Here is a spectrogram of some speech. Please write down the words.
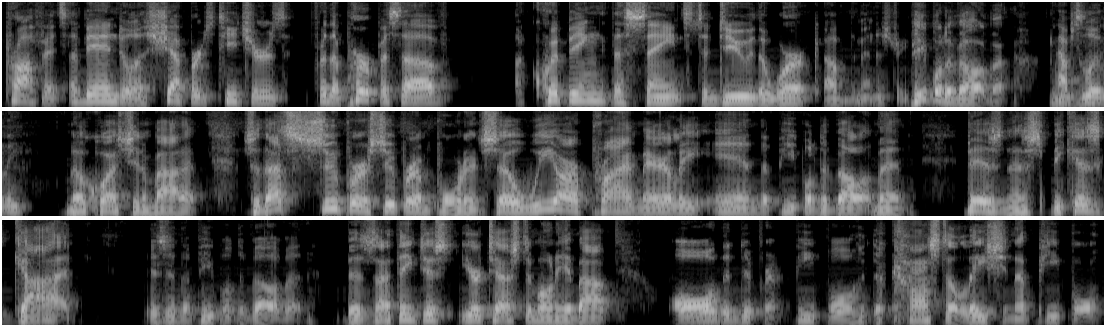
prophets, evangelists, shepherds, teachers for the purpose of equipping the saints to do the work of the ministry. People development. Absolutely. Mm-hmm. No question about it. So that's super, super important. So we are primarily in the people development business because God is in the people development business. I think just your testimony about all the different people, the constellation of people,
